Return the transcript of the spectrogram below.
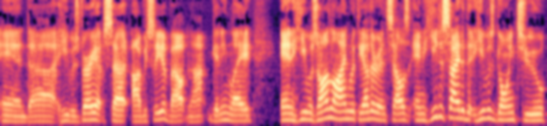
and uh, he was very upset, obviously, about not getting laid. And he was online with the other incels, and he decided that he was going to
